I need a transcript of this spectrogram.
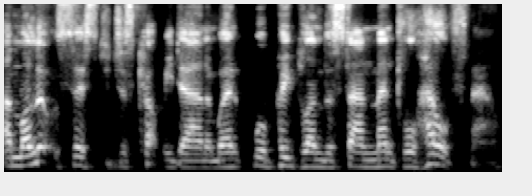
And my little sister just cut me down and went, Well, people understand mental health now.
